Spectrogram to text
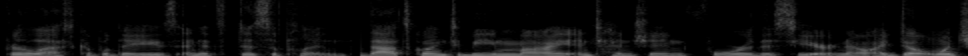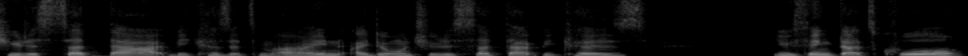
for the last couple days and it's discipline. That's going to be my intention for this year. Now, I don't want you to set that because it's mine. I don't want you to set that because you think that's cool.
